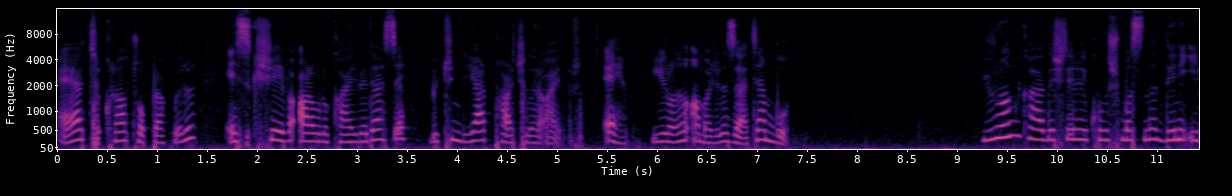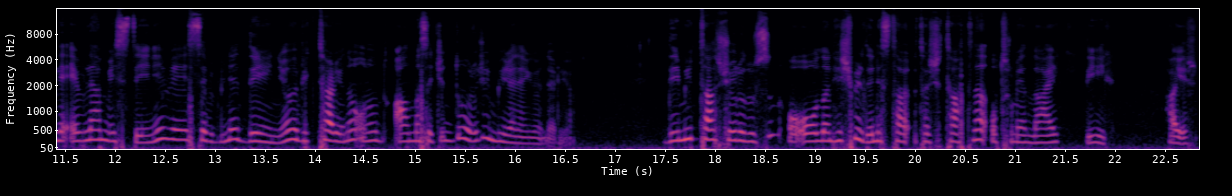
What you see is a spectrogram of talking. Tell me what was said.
Eğer kral toprakları Eskişehir ve Arvor'u kaybederse bütün diğer parçaları ayrılır. Eh, Euron'un amacı da zaten bu. Euron kardeşleriyle konuşmasında Dany ile evlenme isteğini ve sebebine değiniyor ve Victoria'nı onu alması için doğruca Miren'e gönderiyor. Demir taş şöyle dursun, o oğulların hiçbir deniz ta taşı tahtına oturmaya layık değil. Hayır,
